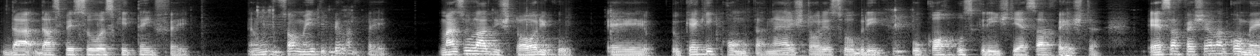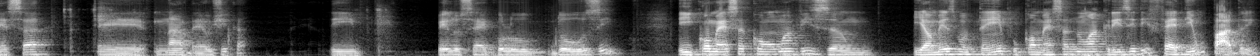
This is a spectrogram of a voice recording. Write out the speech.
da, das pessoas que têm fé? Então, somente pela fé. Mas o lado histórico, é, o que é que conta, né? A história sobre o Corpus Christi, essa festa. Essa festa ela começa é, na Bélgica, e pelo século XII, e começa com uma visão e ao mesmo tempo começa numa crise de fé de um padre.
